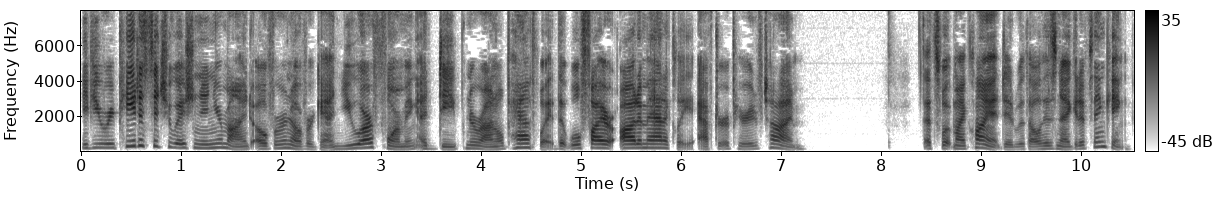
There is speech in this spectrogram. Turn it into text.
If you repeat a situation in your mind over and over again, you are forming a deep neuronal pathway that will fire automatically after a period of time. That's what my client did with all his negative thinking.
